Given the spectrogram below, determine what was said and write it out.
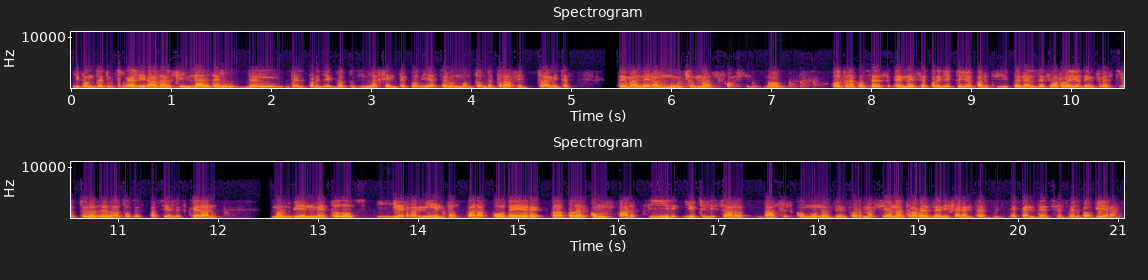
y donde en realidad al final del, del, del proyecto pues la gente podía hacer un montón de trámites de manera mucho más fácil, ¿no? Otra cosa es, en ese proyecto yo participé en el desarrollo de infraestructuras de datos espaciales, que eran más bien métodos y herramientas para poder, para poder compartir y utilizar bases comunes de información a través de diferentes dependencias del gobierno.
